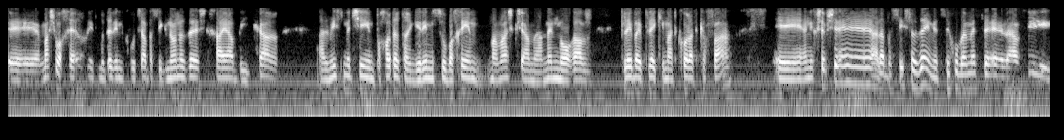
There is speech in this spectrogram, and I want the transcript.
אה, משהו אחר, להתמודד עם קבוצה בסגנון הזה, שחיה בעיקר על מיסמצ'ים, פחות על תרגילים מסובכים, ממש כשהמאמן מעורב play by play כמעט כל התקפה. אה, אני חושב שעל הבסיס הזה, אם יצליחו באמת להביא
